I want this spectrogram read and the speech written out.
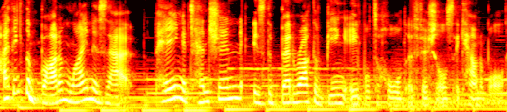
I think the bottom line is that Paying attention is the bedrock of being able to hold officials accountable.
